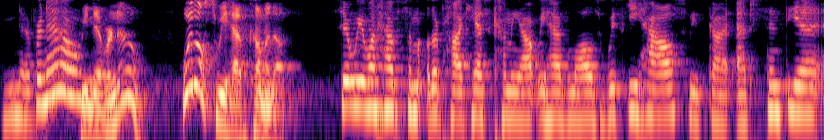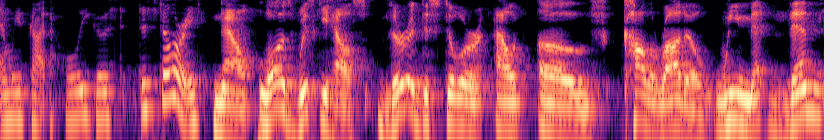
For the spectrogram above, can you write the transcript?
You never know. We never know. What else do we have coming up? So we will have some other podcasts coming out. We have Law's Whiskey House, we've got Absinthia, and we've got Holy Ghost Distillery. Now, Law's Whiskey House, they're a distiller out of Colorado. We met them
